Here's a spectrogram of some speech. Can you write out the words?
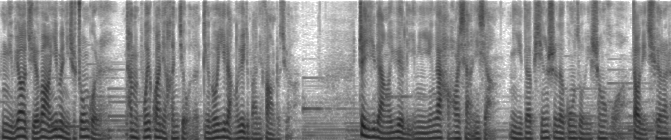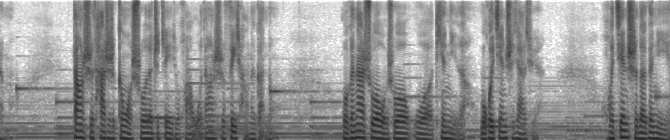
你不要绝望，因为你是中国人，他们不会关你很久的，顶多一两个月就把你放出去了。这一两个月里，你应该好好想一想，你的平时的工作与生活到底缺了什么。当时他是跟我说的这这句话，我当时非常的感动。我跟他说：“我说我听你的，我会坚持下去。”我会坚持的跟你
